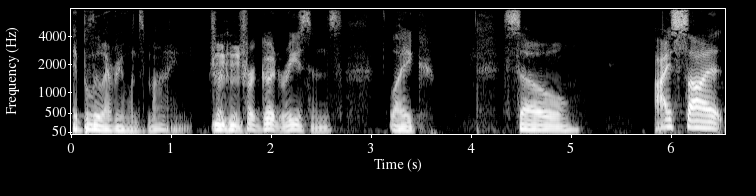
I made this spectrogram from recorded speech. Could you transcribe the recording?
it blew everyone's mind for Mhm. for good reasons. Like so I saw it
